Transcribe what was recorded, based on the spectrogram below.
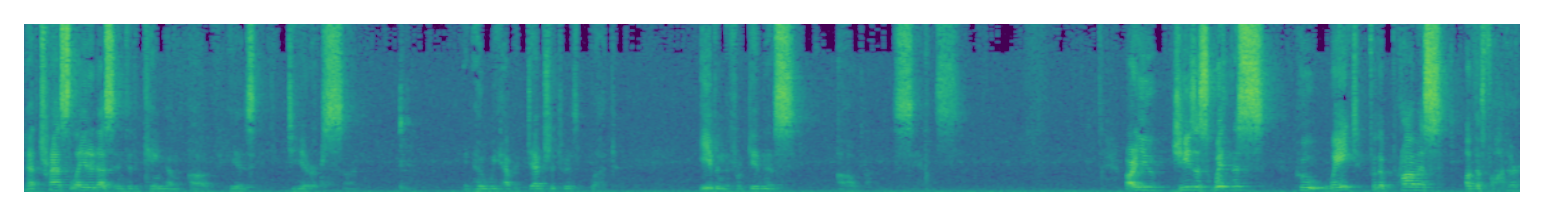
and hath translated us into the kingdom of his dear Son, in whom we have redemption through his blood, even the forgiveness of sins. Are you Jesus' witness who wait for the promise of the Father,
